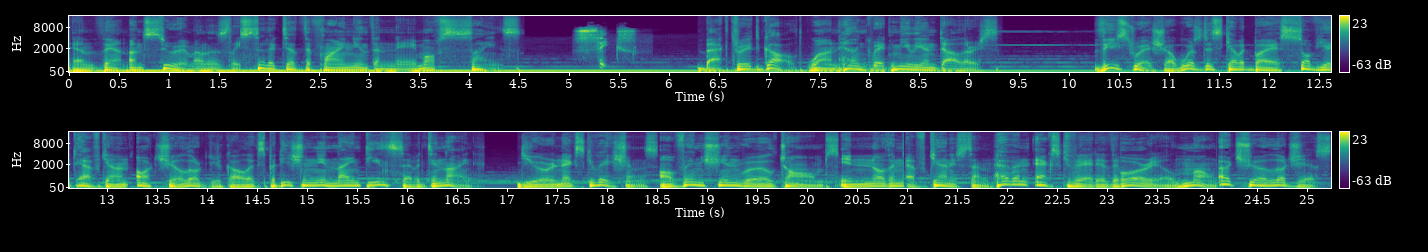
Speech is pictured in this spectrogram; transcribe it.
and then unceremoniously selected the find in the name of science. 6. Bactrian gold, $100 million. This treasure was discovered by a Soviet-Afghan archaeological expedition in 1979 during excavations of ancient royal tombs in northern Afghanistan. Having excavated the burial mound, archaeologists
